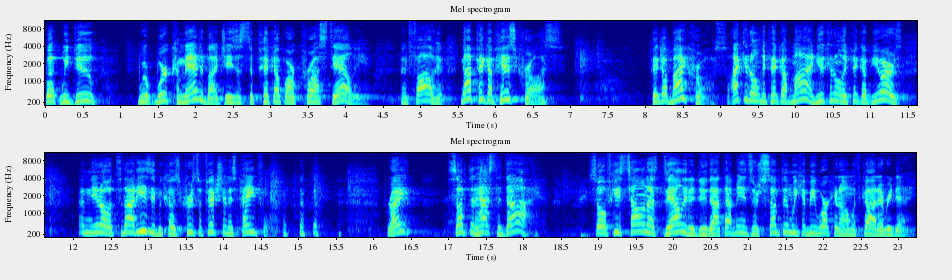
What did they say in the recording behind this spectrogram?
But we do, we're, we're commanded by Jesus to pick up our cross daily and follow him. Not pick up his cross, pick up my cross. I can only pick up mine. You can only pick up yours. And you know, it's not easy because crucifixion is painful, right? Something has to die. So if he's telling us daily to do that, that means there's something we can be working on with God every day.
